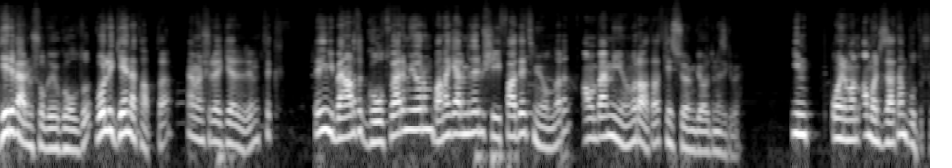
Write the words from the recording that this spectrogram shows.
geri vermiş oluyor gold'u. Volley gene tapta. Hemen şuraya gelelim tık. Dediğim gibi ben artık gold vermiyorum. Bana gelmeleri bir şey ifade etmiyor onların. Ama ben minyonumu rahat rahat kesiyorum gördüğünüz gibi. Int oynamanın amacı zaten budur.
